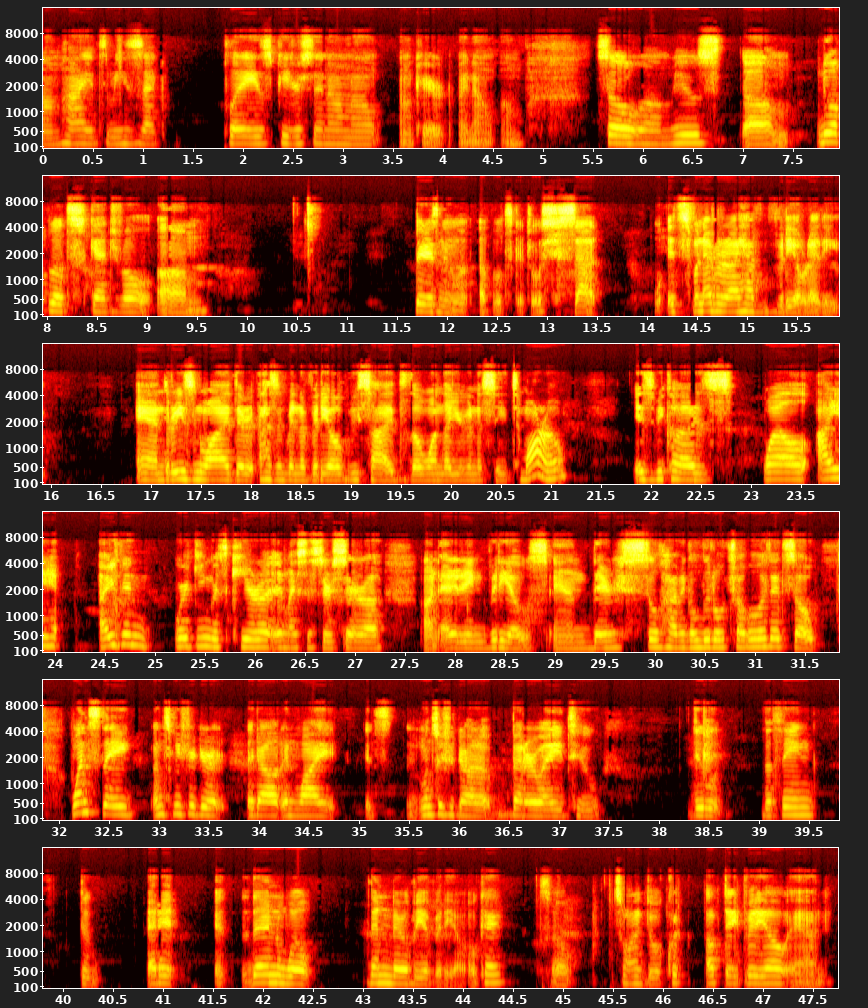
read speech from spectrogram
Um, hi, it's me, Zach Plays Peterson. I don't know. I don't care right now. Um, so um, news. Um, new upload schedule. Um, there is no upload schedule. It's just that it's whenever I have a video ready. And the reason why there hasn't been a video besides the one that you're gonna see tomorrow is because, well, I I've been working with Kira and my sister Sarah on editing videos, and they're still having a little trouble with it. So once they once we figure it out and why it's once we figure out a better way to do the thing to edit it, then we'll then there'll be a video. Okay, so just want to do a quick update video and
